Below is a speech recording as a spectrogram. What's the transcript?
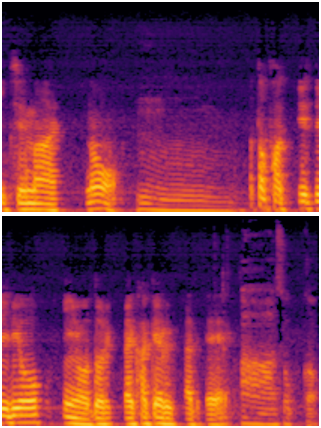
1枚の、うんあとパッケージ料金をどれくらいかけるかで、ああそっか。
